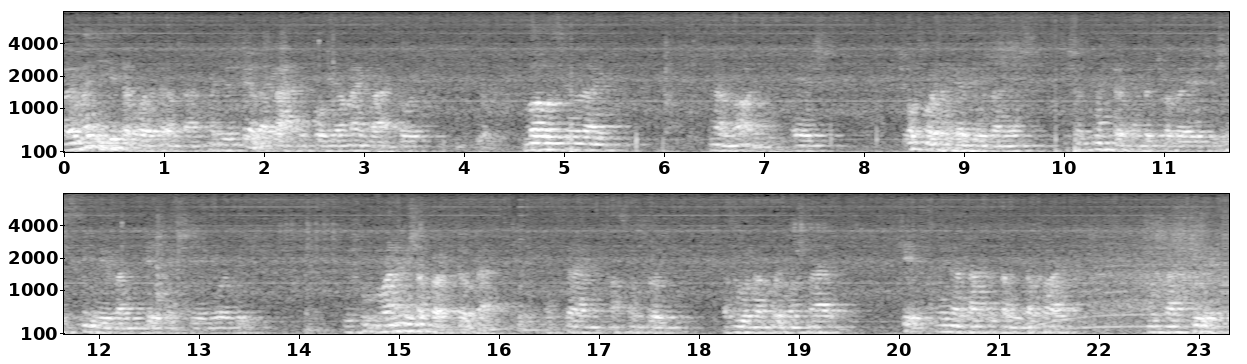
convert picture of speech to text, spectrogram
vajon mennyi hite volt ebben, hogy ő tényleg látni fogja a megváltót. Valószínűleg nem nagy, és, és ott volt a kezében, és, és ott megtörtént a csoda, és, és a szívében békesség volt, és, és már nem is akart többet. Egyszerűen azt mondta, hogy az Úrnak, hogy most már kész, mindent látott, amit akar, most már kész.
